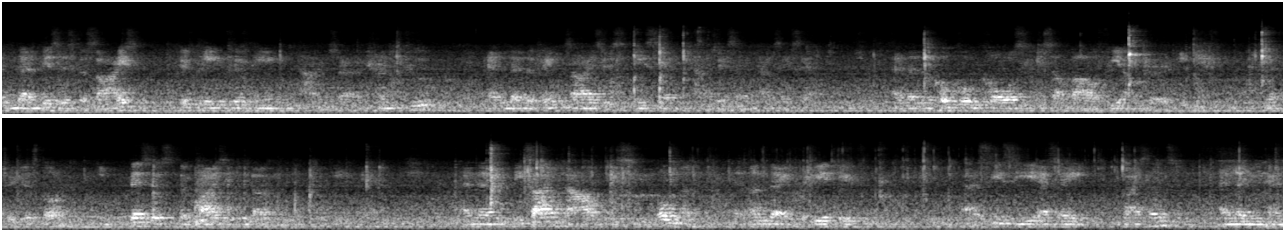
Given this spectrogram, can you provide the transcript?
and then this is the size, 15, 15 times uh, 22, and then the frame size is 8 cm times 8 cm times 8 cm. And then the cocoa cost is about 300 each, 300 US dollar. This is the price in 2015. And then design now is open and under creative CCSA license and then you can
